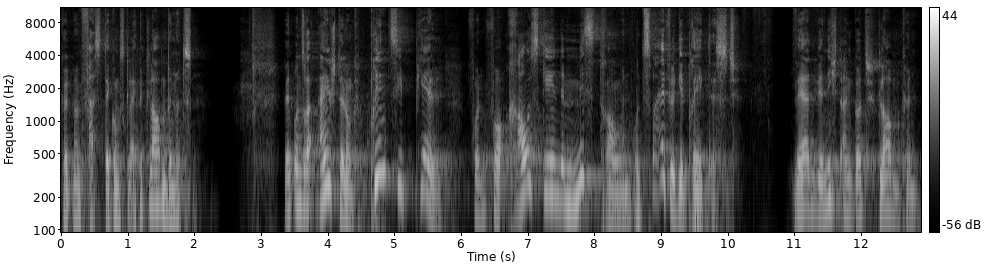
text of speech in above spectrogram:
könnte man fast deckungsgleich mit Glauben benutzen. Wenn unsere Einstellung prinzipiell von vorausgehendem Misstrauen und Zweifel geprägt ist, werden wir nicht an Gott glauben können.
